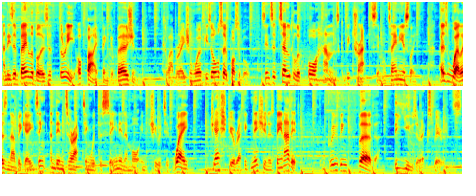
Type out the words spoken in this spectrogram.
and is available as a 3 or 5 finger version. Collaboration work is also possible since a total of four hands can be tracked simultaneously. As well as navigating and interacting with the scene in a more intuitive way, gesture recognition has been added, improving further the user experience.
